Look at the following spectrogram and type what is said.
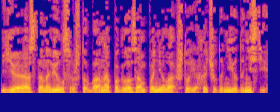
Я остановился, чтобы она по глазам поняла, что я хочу до нее донести.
